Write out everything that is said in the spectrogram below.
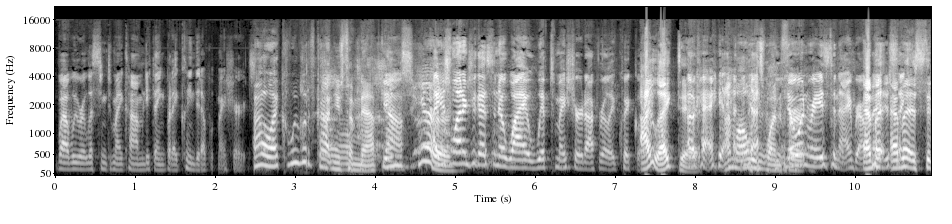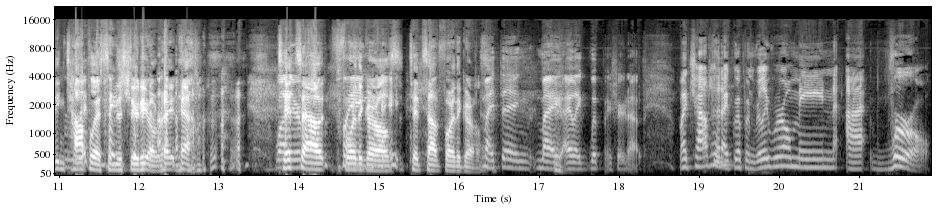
while we were listening to my comedy thing, but I cleaned it up with my shirt. so- Oh, I could, we would have gotten you some napkins. No. Here. I just wanted you guys to know why I whipped my shirt off really quickly. I liked it. Okay, yeah, I'm always one No one raised an eyebrow. but Emma, I just, Emma like, is sitting ripped topless in the shirt studio off. right now. While they Tits were out for the playing girls. my- Tits out for the girls. My thing, my I like whipped my shirt up. My childhood, I grew up in really rural Maine, uh, rural.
